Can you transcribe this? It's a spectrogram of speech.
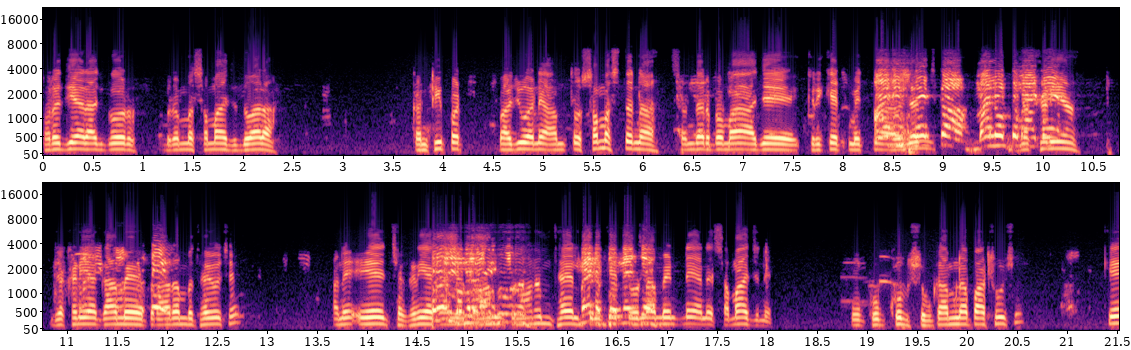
ફરજિયા રાજગોર બ્રહ્મ સમાજ દ્વારા કંઠીપટ બાજુ અને આમ તો સમસ્તના સંદર્ભમાં આજે ક્રિકેટ મેચનું આયોજન જખણિયા જખણિયા ગામે પ્રારંભ થયો છે. અને એ જખણિયા ગામે પ્રારંભ થયેલ ક્રિકેટ ટુર્નામેન્ટને અને સમાજને હું ખૂબ ખૂબ શુભકામના પાઠવું છું કે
